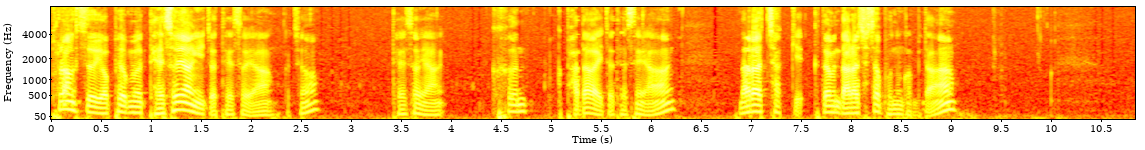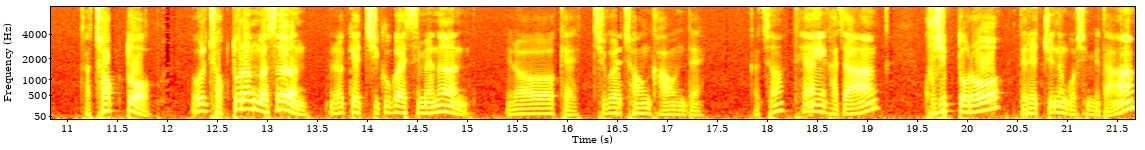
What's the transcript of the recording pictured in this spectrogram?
프랑스 옆에 보면 대서양이죠 대서양. 그렇죠 대서양 큰 바다가 있죠 대서양. 나라 찾기 그 다음에 나라 찾아보는 겁니다. 자 적도. 우리 적도란 것은 이렇게 지구가 있으면은 이렇게 지구의 정 가운데 그렇죠? 태양이 가장 90도로 내려쬐는 곳입니다.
